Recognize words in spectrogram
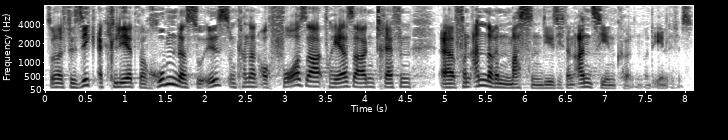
sondern Physik erklärt, warum das so ist und kann dann auch Vorsa Vorhersagen treffen äh, von anderen Massen, die sich dann anziehen können und ähnliches.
